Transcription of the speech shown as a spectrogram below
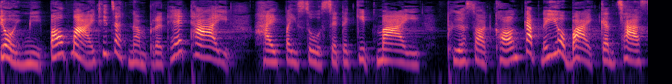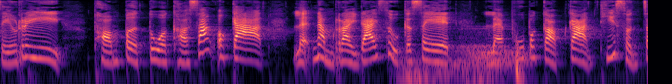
โดยมีเป้าหมายที่จะนำประเทศไทย ให้ไปสู่เศรษฐกิจใหม่ เพื่อสอดคล้องกับนโยบายกัญชาเสรี พร้อมเปิดตัวขอสร้างโอกาส และนำรายได้สู่เกษตร และผู้ประกอบการที่สนใจ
